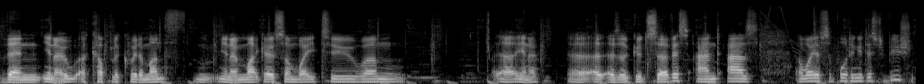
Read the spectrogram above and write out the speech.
then you know a couple of quid a month, you know, might go some way to um, uh, you know, uh, as a good service and as a way of supporting a distribution.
